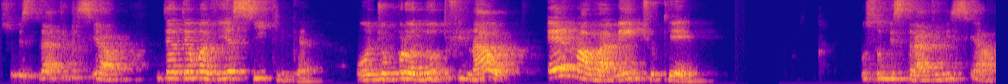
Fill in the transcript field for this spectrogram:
substrato inicial. Então, eu tenho uma via cíclica, onde o produto final é novamente o quê? O substrato inicial.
